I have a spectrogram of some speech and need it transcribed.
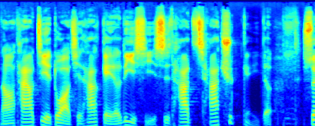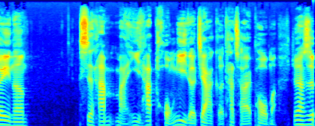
然后他要借多少钱，他给的利息是他他去给的，所以呢，是他满意、他同意的价格，他才会 po 嘛。就像是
